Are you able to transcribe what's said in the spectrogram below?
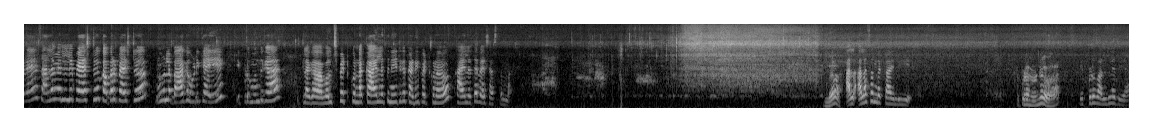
ఫ్రెండ్స్ అల్లం వెల్లుల్లి పేస్ట్ కొబ్బరి పేస్ట్ నూనెలో బాగా ఉడికాయి ఇప్పుడు ముందుగా ఇట్లాగా ఒలిచి పెట్టుకున్న కాయలు అయితే నీట్గా కడిగి పెట్టుకున్నాను. కాయలు అయితే వేసేస్తున్నా అల అలసంద కాయలు ఇవి ఎప్పుడు వండలేదుయా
